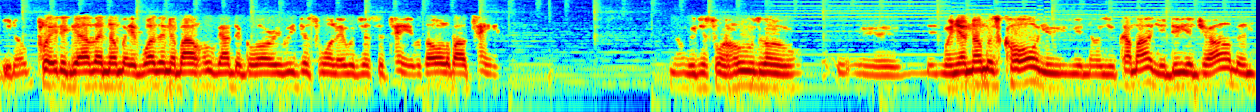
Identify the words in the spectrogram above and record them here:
you know, play together. No, it wasn't about who got the glory. We just wanted. It was just a team. It was all about team. You know, we just want who's going to. Uh, when your number's called, you you know you come out, you do your job, and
